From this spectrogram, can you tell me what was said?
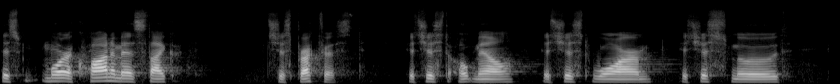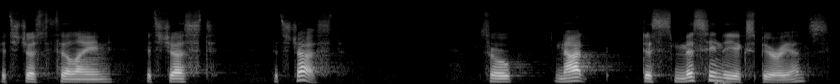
this more equanimous, like it's just breakfast, it's just oatmeal, it's just warm, it's just smooth. It's just filling. It's just, it's just. So, not dismissing the experience,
